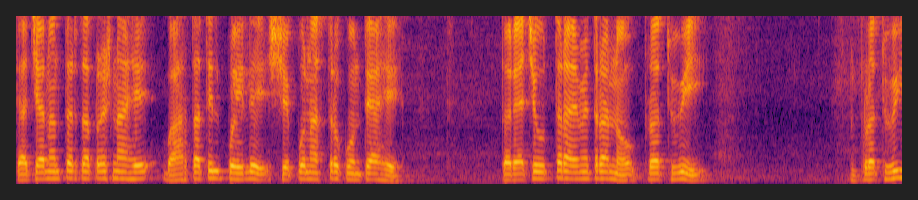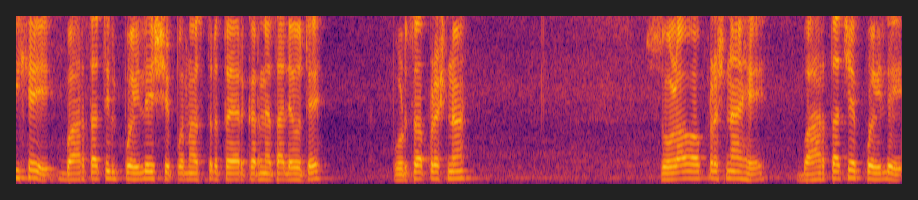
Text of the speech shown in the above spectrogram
त्याच्यानंतरचा प्रश्न आहे भारतातील पहिले क्षेपणास्त्र कोणते आहे? तर याचे उत्तर आहे मित्रांनो पृथ्वी. पृथ्वी हे भारतातील पहिले क्षेपणास्त्र तयार करण्यात आले होते. पुढचा प्रश्न. सोळावा प्रश्न आहे भारताचे पहिले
